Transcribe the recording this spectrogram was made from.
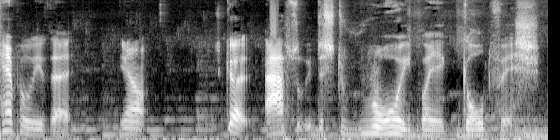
Can't believe that. You know, just got absolutely destroyed by a goldfish.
